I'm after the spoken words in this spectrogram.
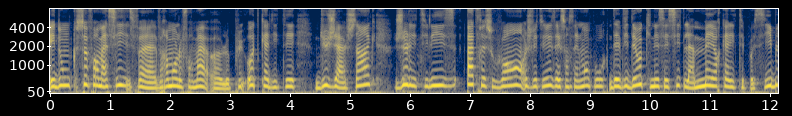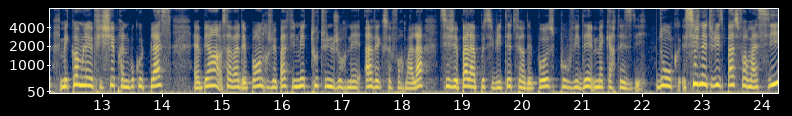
Et donc ce format-ci, vraiment le format euh, le plus haute qualité du GH5. Je l'utilise pas très souvent, je l'utilise essentiellement pour des vidéos qui nécessitent la meilleure qualité possible. Mais comme les fichiers prennent beaucoup de place, eh bien ça va dépendre. Je vais pas filmer toute une journée avec ce format-là si j'ai pas la possibilité de faire des pauses pour vider mes cartes SD. Donc, si je n'utilise pas ce format-ci,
